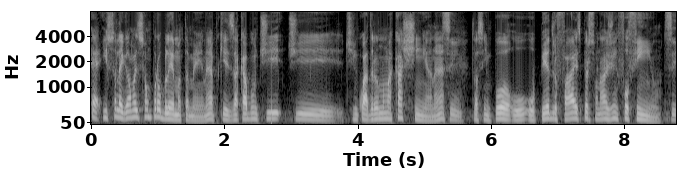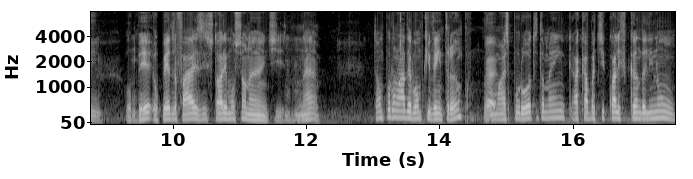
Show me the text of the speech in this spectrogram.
É, isso é legal, mas isso é um problema também, né? Porque eles acabam te, te, te enquadrando numa caixinha, né? Sim, Então, assim, pô, o, o Pedro faz personagem fofinho. sim. O, Pe- o Pedro faz história emocionante, né? Então, por um lado é bom porque vem trampo, É. mas por outro também acaba te qualificando ali num,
